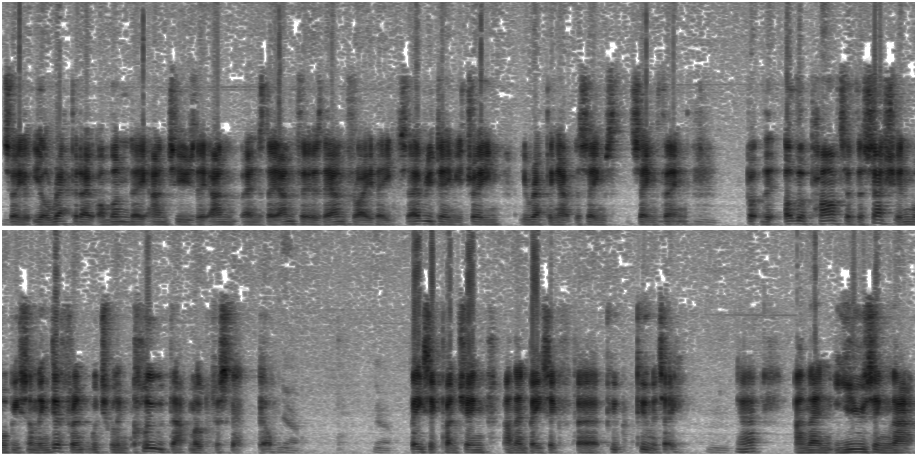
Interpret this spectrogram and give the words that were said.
So you- you'll rep it out on Monday and Tuesday and Wednesday and Thursday and Friday. So every time you train, you're repping out the same same thing. Hmm. But the other part of the session will be something different, which will include that motor skill Yeah. Yeah. basic punching and then basic uh, ku- kumite. Yeah, and then using that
